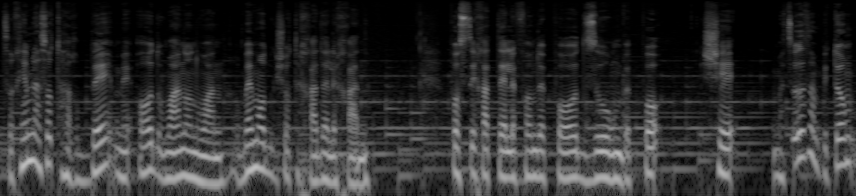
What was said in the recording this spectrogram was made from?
צריכים לעשות הרבה מאוד one on one, הרבה מאוד פגישות אחד על אחד. פה שיחת טלפון ופה עוד זום ופה, שמצאו את עצמם פתאום,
